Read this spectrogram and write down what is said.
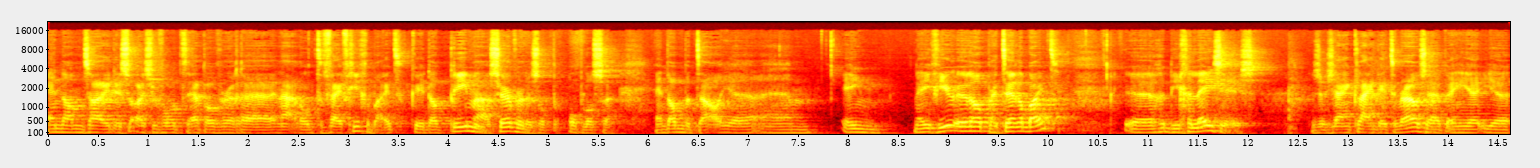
En dan zou je dus, als je bijvoorbeeld hebt over eh, nou, rond de 5 gigabyte, kun je dat prima serverless op, oplossen. En dan betaal je ehm 1, nee, 4 euro per terabyte eh, die gelezen is. Dus als jij een klein data warehouse hebt en je, je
